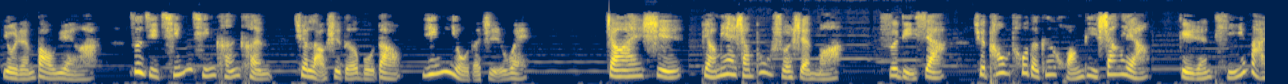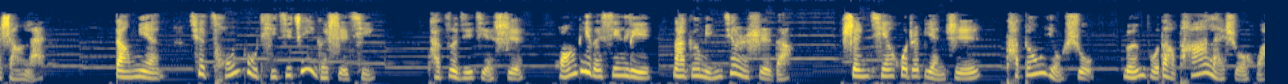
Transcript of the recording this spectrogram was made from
有人抱怨啊，自己勤勤恳恳，却老是得不到。应有的职位，张安世表面上不说什么，私底下却偷偷的跟皇帝商量给人提拔上来，当面却从不提及这个事情。他自己解释，皇帝的心里那跟明镜似的，升迁或者贬值他都有数，轮不到他来说话。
